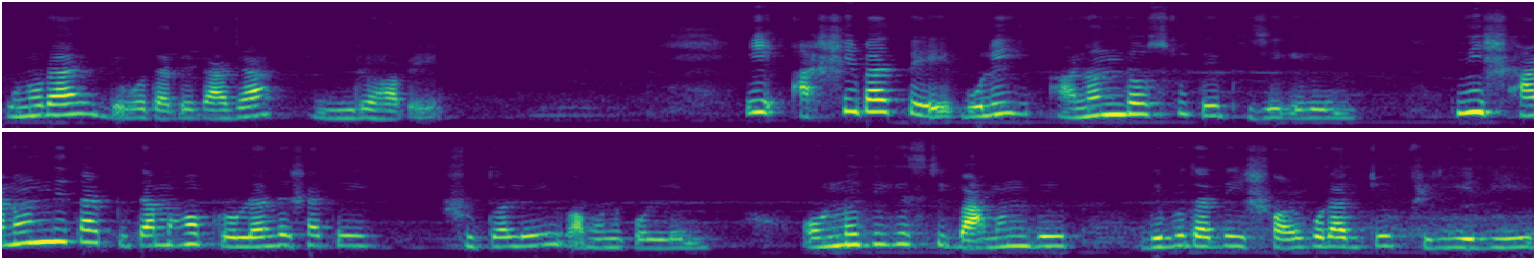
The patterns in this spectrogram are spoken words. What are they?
পুনরায় দেবতাদের রাজা ইন্দ্র হবে। এই আশীর্বাদ পেয়ে বলি আনন্দ অশ্রুতে ভিজে গেলেন। তিনি সানন্দে তার পিতামহ প্রহ্লাদের সাথে সুতলে গমন করলেন। অন্যদিকে শ্রী বামনদেব দেবতাদের স্বর্গরাজ্য ফিরিয়ে দিয়ে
